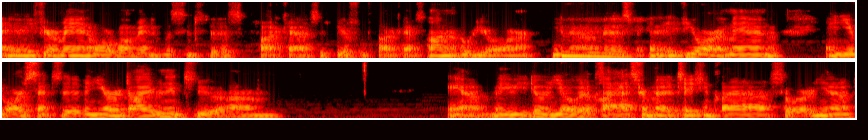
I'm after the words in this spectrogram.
if you're a man or a woman, listen to this podcast, this beautiful podcast. Honor who you are. You know, mm-hmm. and if you are a man and you are sensitive and you're diving into um, you know, maybe doing yoga class or meditation class or, you know,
